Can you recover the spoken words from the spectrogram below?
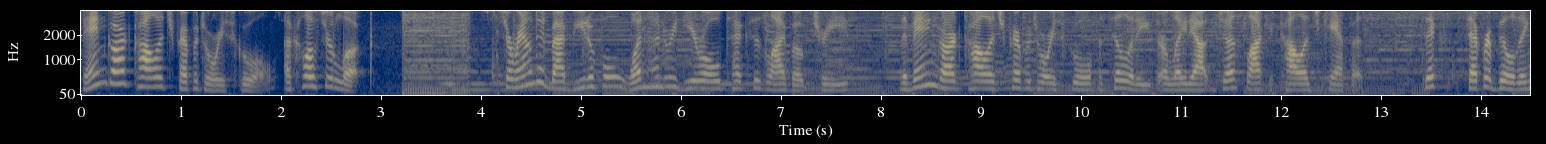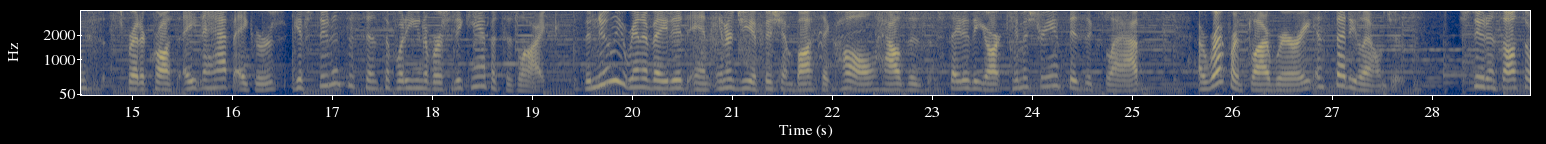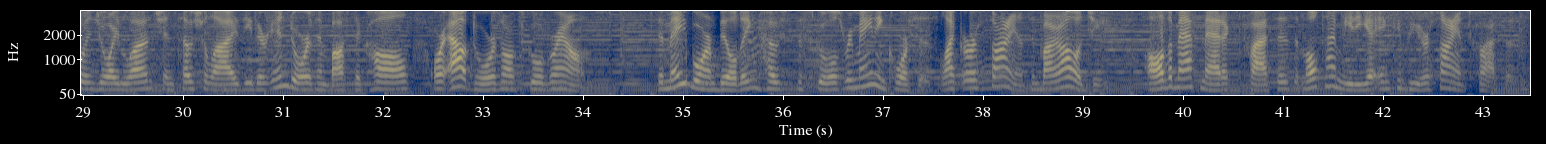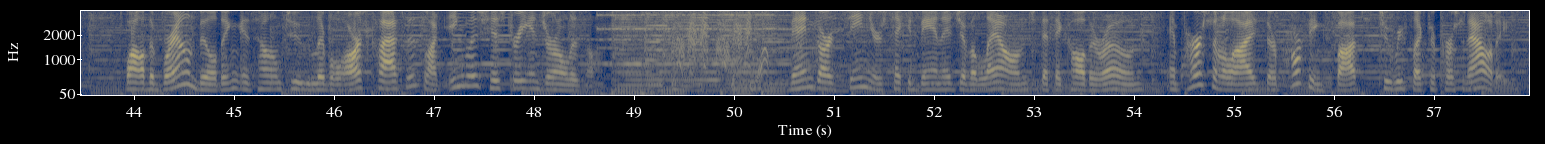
Vanguard College Preparatory School, a closer look. Surrounded by beautiful 100 year old Texas live oak trees, the Vanguard College Preparatory School facilities are laid out just like a college campus. Six separate buildings spread across eight and a half acres give students a sense of what a university campus is like. The newly renovated and energy efficient Bostic Hall houses state of the art chemistry and physics labs, a reference library, and study lounges. Students also enjoy lunch and socialize either indoors in Bostic Hall or outdoors on school grounds. The Mayborn building hosts the school's remaining courses like earth science and biology, all the mathematics classes, multimedia, and computer science classes. While the Brown building is home to liberal arts classes like English, history, and journalism. Vanguard seniors take advantage of a lounge that they call their own and personalize their parking spots to reflect their personalities.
